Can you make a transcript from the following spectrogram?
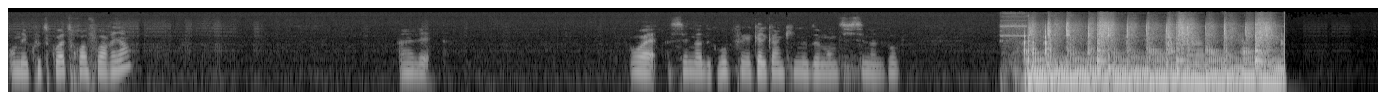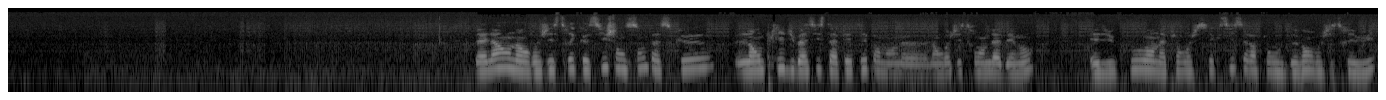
On écoute quoi? Trois fois rien? Allez. Ouais, c'est notre groupe. Il y a quelqu'un qui nous demande si c'est notre groupe. Ben là, on a enregistré que six chansons parce que l'ampli du bassiste a pété pendant le- l'enregistrement de la démo. Et du coup, on a pu enregistrer que 6 alors qu'on devait enregistrer 8,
